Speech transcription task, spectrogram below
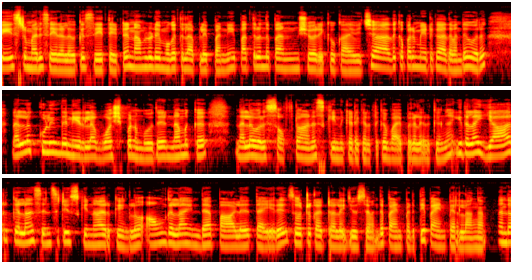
பேஸ்ட் மாதிரி செய்கிற அளவுக்கு சேர்த்துக்கிட்டு நம்மளுடைய முகத்தில் அப்ளை பண்ணி பத்துலேருந்து பன்னெண்டு நிமிஷம் வரைக்கும் காய வச்சு அதுக்கப்புறமேட்டுக்கு அதை வந்து ஒரு நல்ல குளிர்ந்த நீரில் வாஷ் பண்ணும்போது நமக்கு நல்ல ஒரு சாஃப்டான ஸ்கின் கிடைக்கிறதுக்கு வாய்ப்புகள் இருக்குங்க. இதெல்லாம் யாருக்கெல்லாம் சென்சிட்டிவ் ஸ்கின்னாக இருக்கீங்களோ அவங்கெல்லாம் இந்த பால் தயிர் சோற்று கற்றாழை ஜூஸை வந்து பயன்படுத்தி பயன்பெறலாங்க. அந்த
